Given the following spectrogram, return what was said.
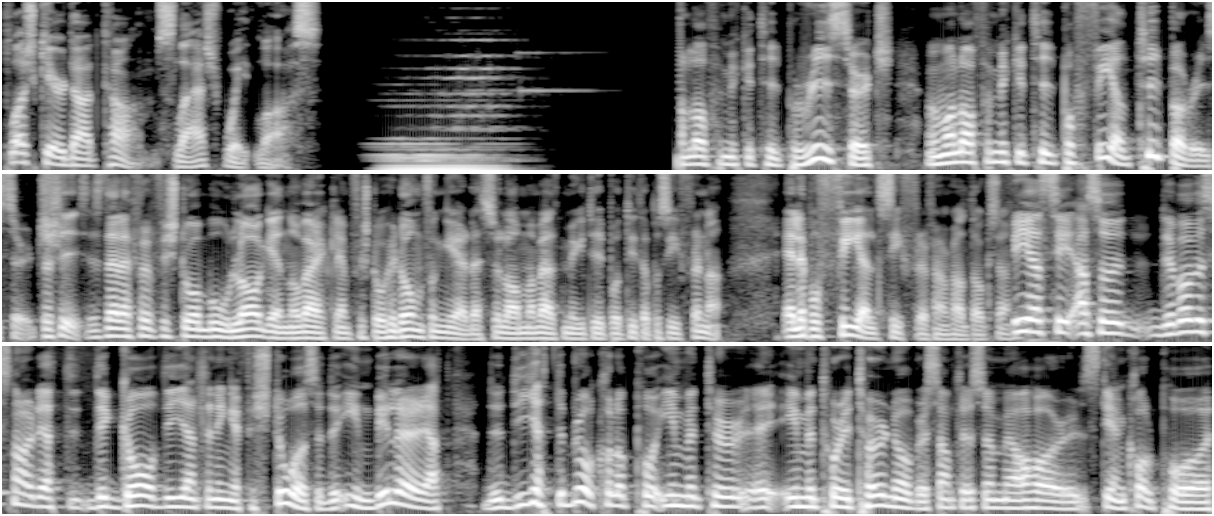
plushcare.com slash weight loss. Man la för mycket tid på research, men man la för mycket tid på fel typ av research. Precis, istället för att förstå bolagen och verkligen förstå hur de fungerade så la man väldigt mycket tid på att titta på siffrorna. Eller på fel siffror framförallt också. Fel, alltså, det var väl snarare det att det gav dig egentligen ingen förståelse. Du inbillade dig att det är jättebra att kolla på inventory, eh, inventory turnover samtidigt som jag har stenkoll på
